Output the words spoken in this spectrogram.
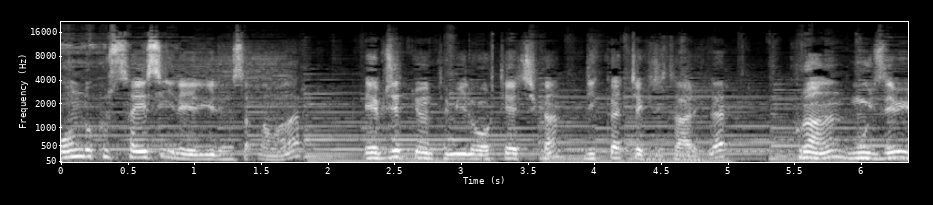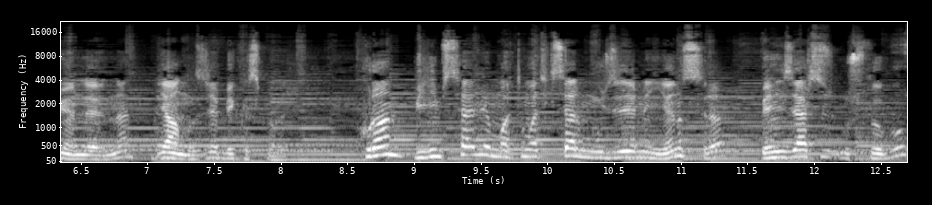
19 sayısı ile ilgili hesaplamalar, ebced yöntemiyle ortaya çıkan dikkat çekici tarihler, Kur'an'ın mucizevi yönlerinden yalnızca bir kısmıdır. Kur'an bilimsel ve matematiksel mucizelerinin yanı sıra benzersiz uslubu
